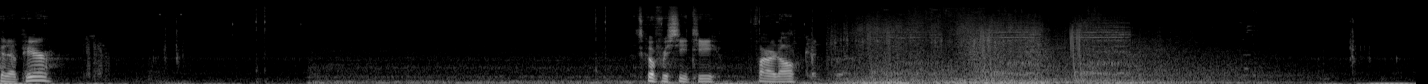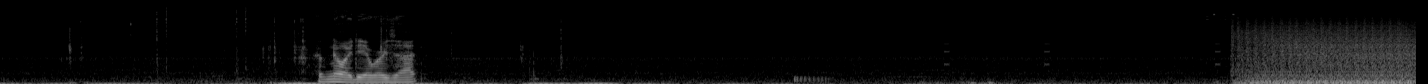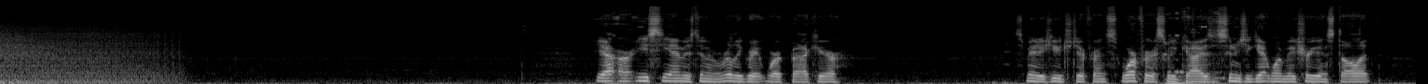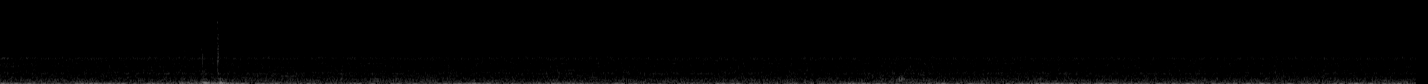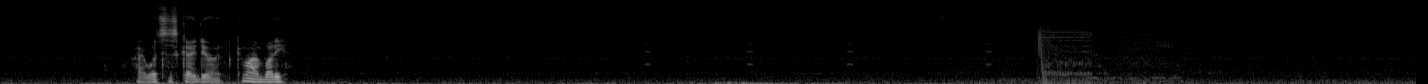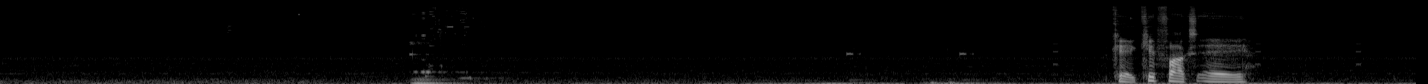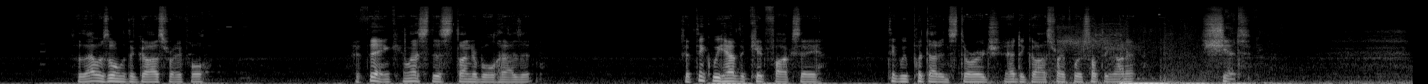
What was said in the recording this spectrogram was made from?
Let's up here. Let's go for CT. Fire it all. I have no idea where he's at. Yeah, our ECM is doing really great work back here. It's made a huge difference. Warfare Suite, guys, as soon as you get one, make sure you install it. Alright, what's this guy doing? Come on, buddy. Okay, Kit Fox A. So that was the one with the Gauss rifle. I think, unless this Thunderbolt has it. 'Cause I think we have the Kit Fox A. I think we put that in storage. It had the Gauss rifle or something on it. Shit.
